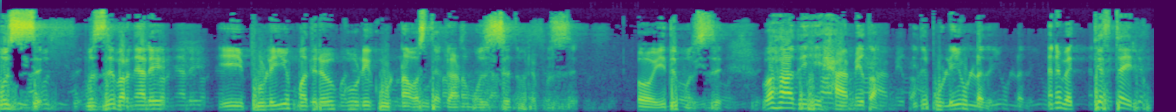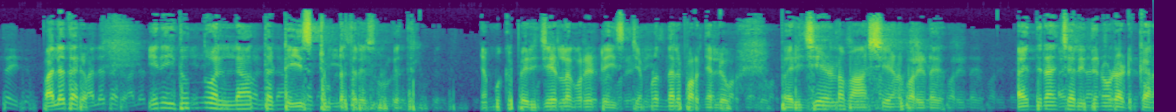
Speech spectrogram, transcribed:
മുസ് മുസ് പറഞ്ഞാൽ ഈ പുളിയും മധുരവും കൂടി കൂടുന്ന അവസ്ഥക്കാണ് മുസ് എന്ന് പറയുന്നത് മുസ്. ഓ ഇത് മുസ്. വഹാദിഹി ഹമിത ഇത് പുളിയുള്ളത്. അങ്ങനെ വ്യത്യസ്തമായിരിക്കും. പലതരം. ഇനി ഇതൊന്നും അല്ലാത്ത ടേസ്റ്റ് ഉണ്ട് അത്ര സ്വർഗത്തിൽ. നമുക്ക് പരിചയമുള്ള കുറെ ടേസ്റ്റ് നമ്മൾ ഇന്നലെ പറഞ്ഞല്ലോ പരിചയമുള്ള ഭാഷയാണ് പറയുന്നത്. അതെന്തിനാ വെച്ചാൽ ഇതിനോട് അടുക്കാൻ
